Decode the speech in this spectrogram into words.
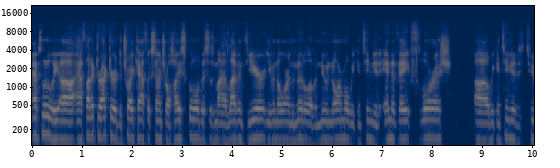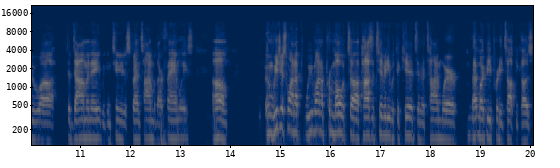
Absolutely. Uh, athletic director at Detroit Catholic Central High School. This is my 11th year. Even though we're in the middle of a new normal, we continue to innovate, flourish. Uh, we continue to to, uh, to dominate. We continue to spend time with our families. Um, and we just want to we want to promote uh, positivity with the kids in a time where that might be pretty tough because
